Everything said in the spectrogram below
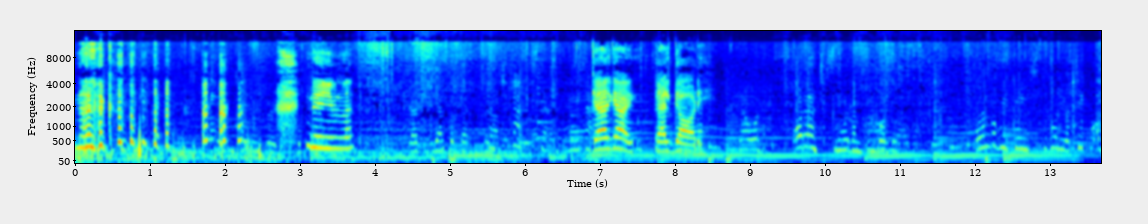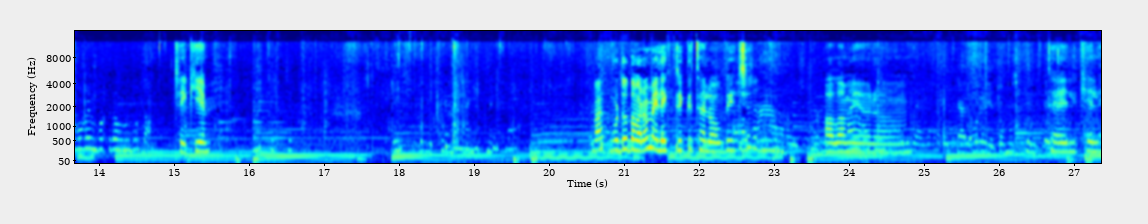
Ne alaka? Neyim lan? Gel gel. Gel gari. Oradan, çıksın oradan bizim bordo. Onda bir değişiklik oluyor. Çek bu benim fotoğrafımı buradan. Çekeyim. Bak burada da var ama elektrikli tel olduğu için alamıyorum. Tehlikeli.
